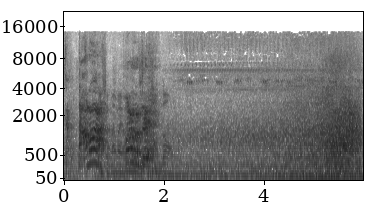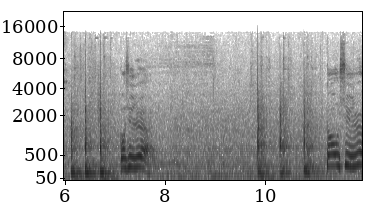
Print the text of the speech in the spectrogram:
打打吧！哎呦这！高旭日，高旭日，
